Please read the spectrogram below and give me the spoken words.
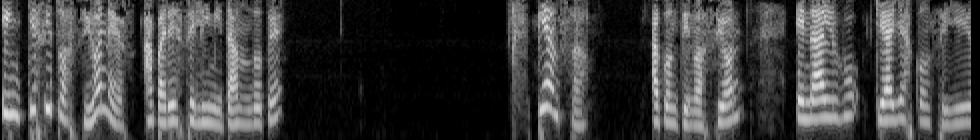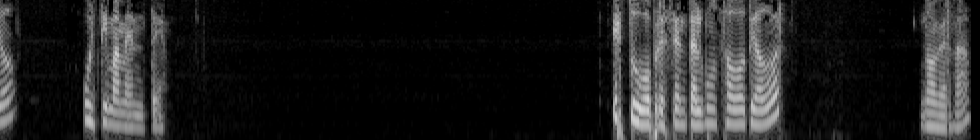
¿En qué situaciones aparece limitándote? Piensa, a continuación, en algo que hayas conseguido últimamente. ¿Estuvo presente algún saboteador? No, ¿verdad?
